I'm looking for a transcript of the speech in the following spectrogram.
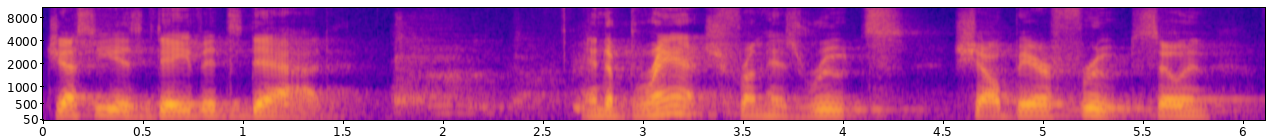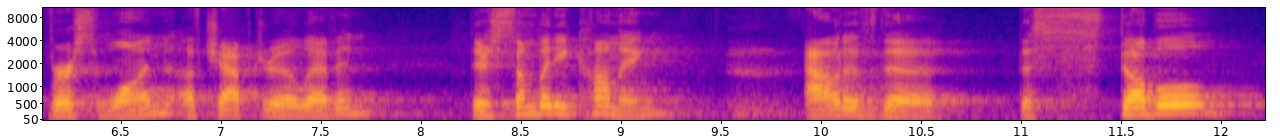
Jesse is David's dad. And a branch from his roots shall bear fruit. So in verse 1 of chapter 11, there's somebody coming out of the, the stubble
